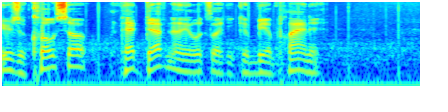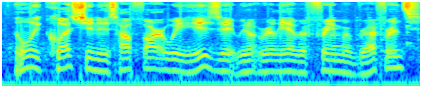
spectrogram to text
Here's a close-up. That definitely looks like it could be a planet. The only question is how far away is it? We don't really have a frame of reference.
